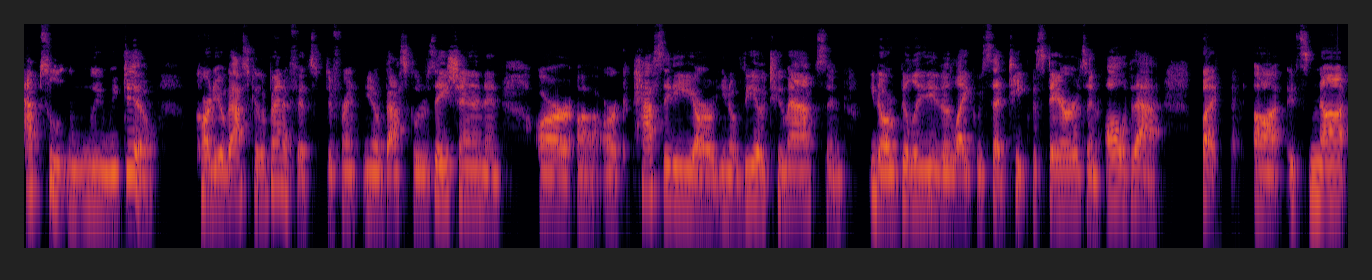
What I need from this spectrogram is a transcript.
Absolutely, we do cardiovascular benefits, different you know vascularization and our uh, our capacity, our you know VO2 max, and you know our ability to like we said take the stairs and all of that. But uh, it's not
